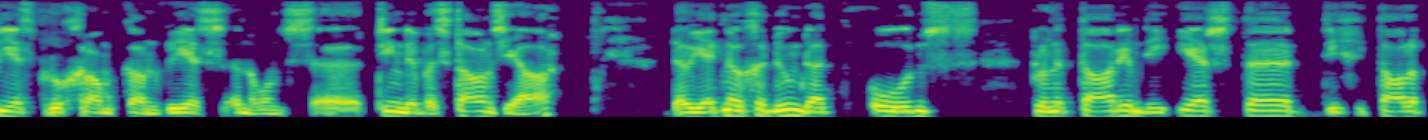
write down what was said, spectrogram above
feesprogram kan wees in ons uh 10de bestaanjaar. Nou jy het nou genoem dat ons planetarium die eerste digitale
